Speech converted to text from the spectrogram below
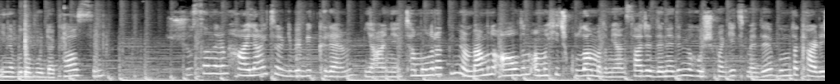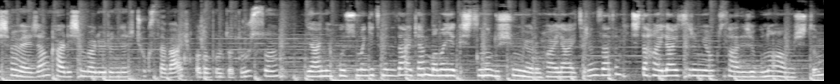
Yine bu da burada kalsın. Şu sanırım highlighter gibi bir krem. Yani tam olarak bilmiyorum. Ben bunu aldım ama hiç kullanmadım. Yani sadece denedim ve hoşuma gitmedi. Bunu da kardeşime vereceğim. Kardeşim böyle ürünleri çok sever. O da burada dursun. Yani hoşuma gitmedi derken bana yakıştığını düşünmüyorum highlighter'ın. Zaten hiç de highlighter'ım yok. Sadece bunu almıştım.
